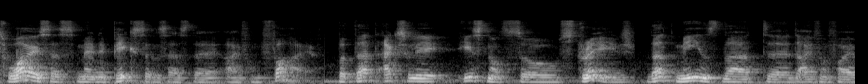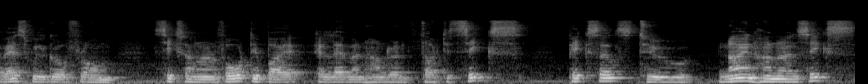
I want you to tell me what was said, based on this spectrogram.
twice as many pixels as the iPhone 5. But that actually is not so strange. That means that uh, the iPhone 5s will go from 640 by 1136 pixels to 906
